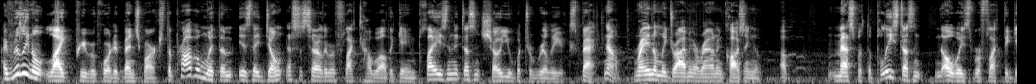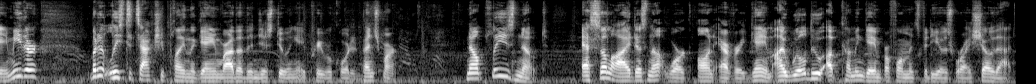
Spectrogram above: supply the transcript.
I really don't like pre-recorded benchmarks. The problem with them is they don't necessarily reflect how well the game plays and it doesn't show you what to really expect. Now, randomly driving around and causing a, a mess with the police doesn't always reflect the game either, but at least it's actually playing the game rather than just doing a pre-recorded benchmark. Now please note, SLI does not work on every game. I will do upcoming game performance videos where I show that.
